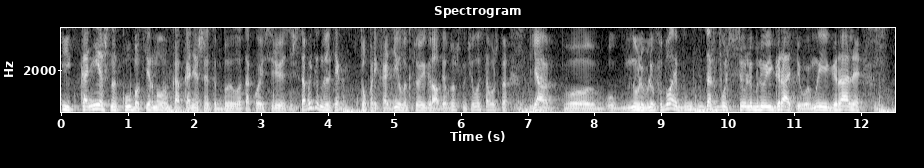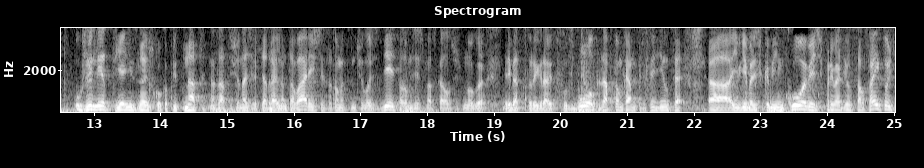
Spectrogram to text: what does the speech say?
И, конечно, Кубок Ермолов Кап, конечно, это было такое серьезнейшее событие но для тех, кто приходил и кто играл. Дело в том, что началось с того, что я, э, ну, люблю футбол, и даже больше всего люблю играть его. Мы играли уже лет, я не знаю сколько, 15 назад, еще начали в театральном товариществе, потом это началось здесь, потом здесь у нас оказалось очень много ребят, которые играют в футбол, когда потом к нам присоединился э, Евгений Борисович Каменькович, приводил, стал своих, то есть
